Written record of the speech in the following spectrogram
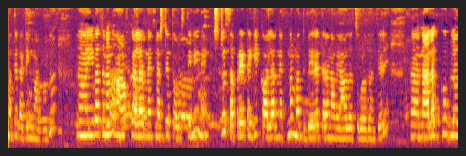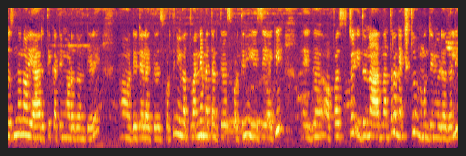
ಮತ್ತು ಕಟಿಂಗ್ ಮಾಡ್ಬೋದು. ಇವತ್ತು ನಾನು ಹಾಫ್ ಕಾಲರ್ ನೆಕ್ನ ಅಷ್ಟೇ ತೋರಿಸ್ತೀನಿ. ನೆಕ್ಸ್ಟ್ ಸಪ್ರೇಟಾಗಿ ಕಾಲರ್ ನೆಕ್ನ ಮತ್ತು ಬೇರೆ ಥರ ನಾವು ಯಾವ್ದು ಹಚ್ಕೊಳ್ಳೋದು ಅಂತೇಳಿ ನಾಲ್ಕು ಬ್ಲೌಸ್ನ ನಾವು ಯಾವ ರೀತಿ ಕಟಿಂಗ್ ಮಾಡೋದು ಅಂತೇಳಿ ಡೀಟೇಲ್ ಆಗಿ ತಿಳಿಸ್ಕೊಡ್ತೀನಿ. ಇವತ್ತು ಒಂದೇ ಮೆಥಡ್ ತಿಳಿಸ್ಕೊಡ್ತೀನಿ. ಈಸಿಯಾಗಿ ಈಗ ಫಸ್ಟ್ ಇದನ್ನ ಆದ ನಂತರ ನೆಕ್ಸ್ಟ್ ಮುಂದಿನ ವಿಡಿಯೋದಲ್ಲಿ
